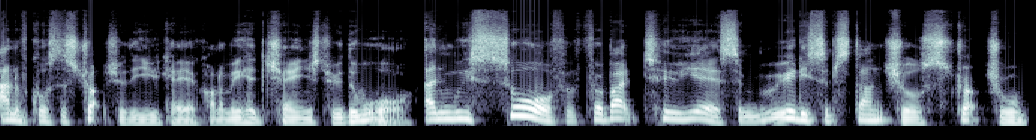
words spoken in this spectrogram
And of course, the structure of the UK economy had changed through the war. And we saw for, for about two years some really substantial structural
